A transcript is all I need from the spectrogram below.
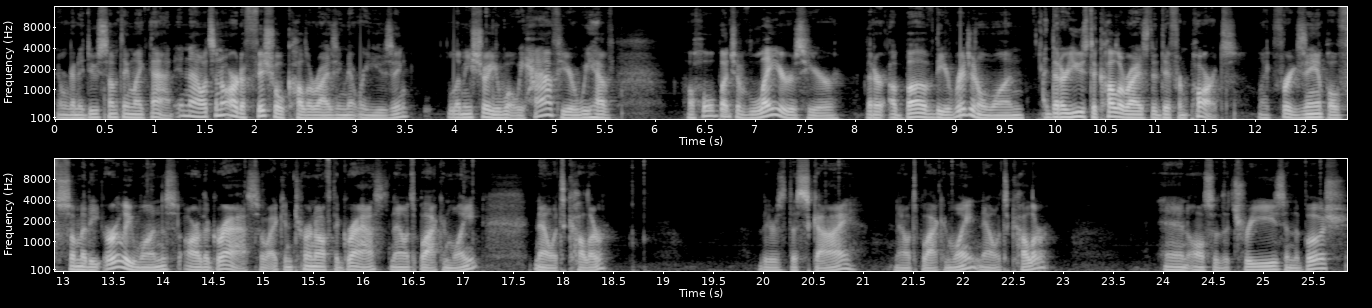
And we're going to do something like that. And now it's an artificial colorizing that we're using. Let me show you what we have here. We have a whole bunch of layers here that are above the original one that are used to colorize the different parts. Like for example, some of the early ones are the grass. So I can turn off the grass. Now it's black and white. Now it's color. There's the sky. Now it's black and white. Now it's color. And also the trees and the bush.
